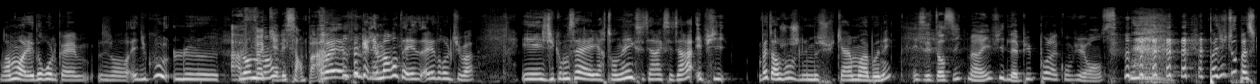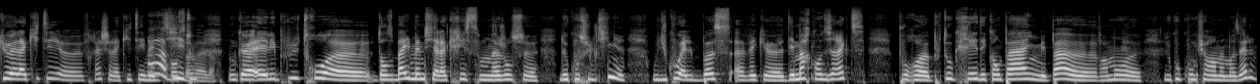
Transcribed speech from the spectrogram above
vraiment, elle est drôle quand même, genre. Et du coup, le Ah, lendemain, fuck, elle est sympa. Ouais, fuck, elle est marrante, elle est, elle est drôle, tu vois. Et j'ai commencé à y retourner, etc., etc. Et puis, en fait, un jour, je me suis carrément abonnée. Et c'est ainsi que Marie fit de la pub pour la concurrence. Pas du tout parce qu'elle a quitté euh, Fresh, elle a quitté Melty Ah, bon, et tout. Donc euh, elle est plus trop euh, dans ce bail, même si elle a créé son agence de consulting, où du coup elle bosse avec des marques en direct pour plutôt créer des campagnes, mais pas vraiment du coup concurrent à Mademoiselle.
